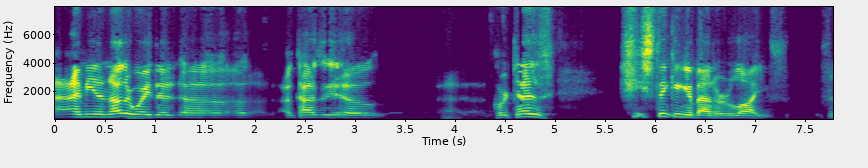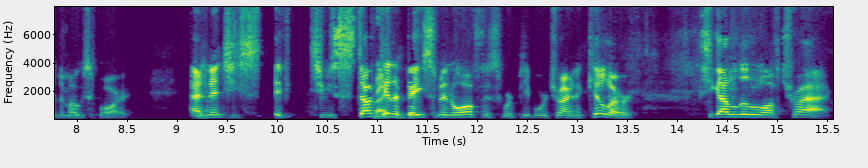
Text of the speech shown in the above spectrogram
I mean, another way that uh, Ocasio uh, Cortez, she's thinking about her life for the most part, and yeah. then she's if she was stuck right. in a basement office where people were trying to kill her, she got a little off track.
